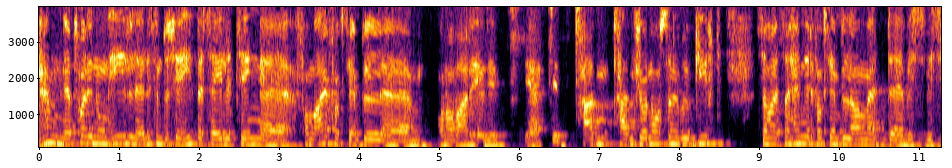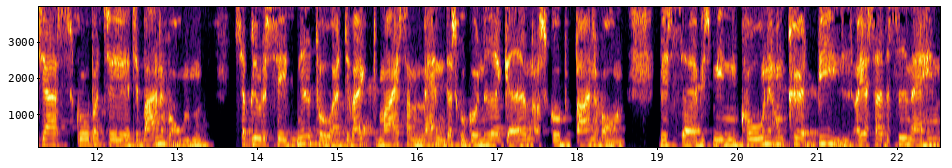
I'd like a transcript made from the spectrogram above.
jeg tror, det er nogle helt, øh, ligesom du siger, helt basale ting. Øh, For mig for eksempel, øh, hvornår var det? det ja, det er 13-14 år siden, jeg blev gift. Så, var, så handlede det for eksempel om, at hvis, hvis jeg skubber til, til barnevognen, så blev det set ned på, at det var ikke mig som mand, der skulle gå ned ad gaden og skubbe barnevognen. Hvis, øh, hvis min kone, hun kørte bil, og jeg sad ved siden af hende,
